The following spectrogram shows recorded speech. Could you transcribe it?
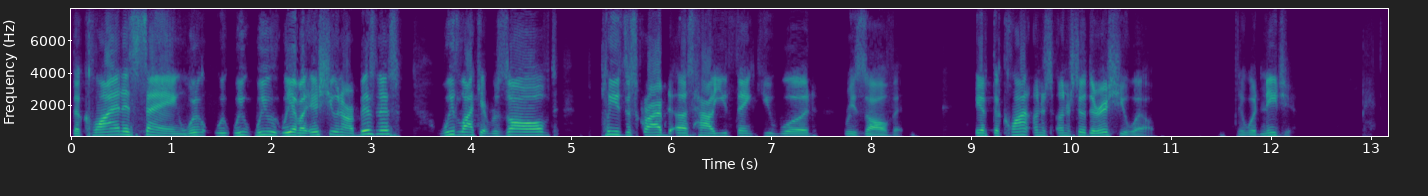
The client is saying, we, we, we, we have an issue in our business. We'd like it resolved. Please describe to us how you think you would resolve it. If the client under, understood their issue well, they wouldn't need you.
